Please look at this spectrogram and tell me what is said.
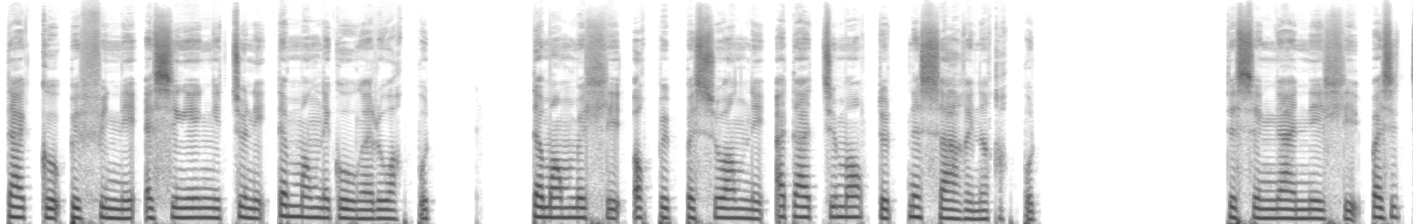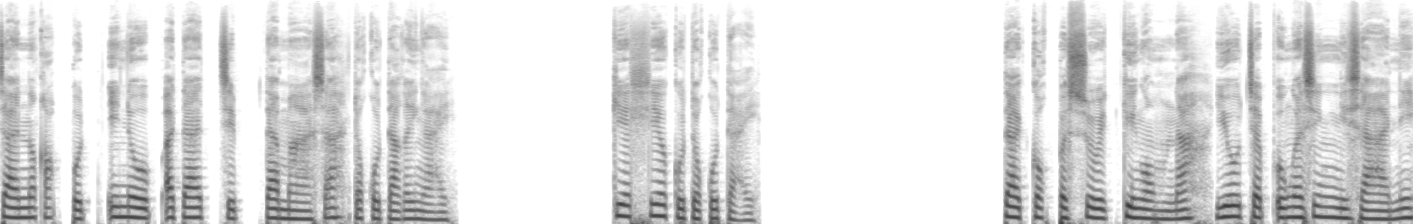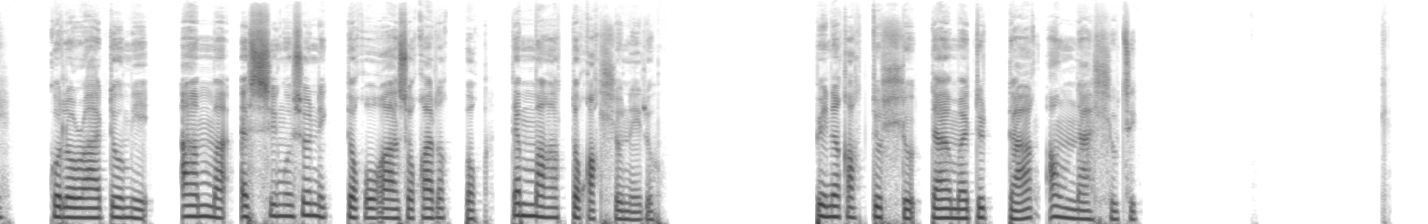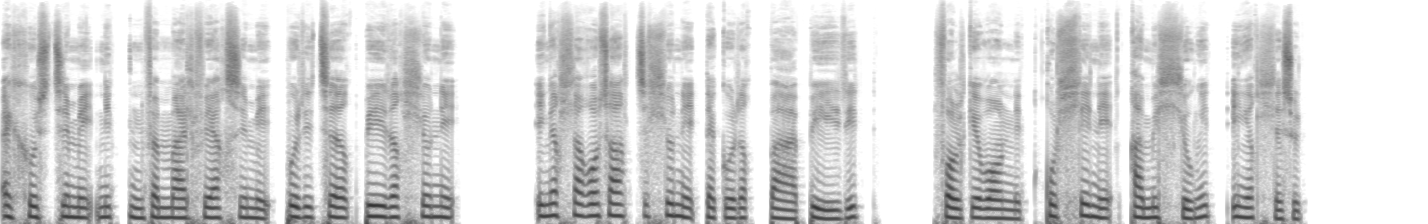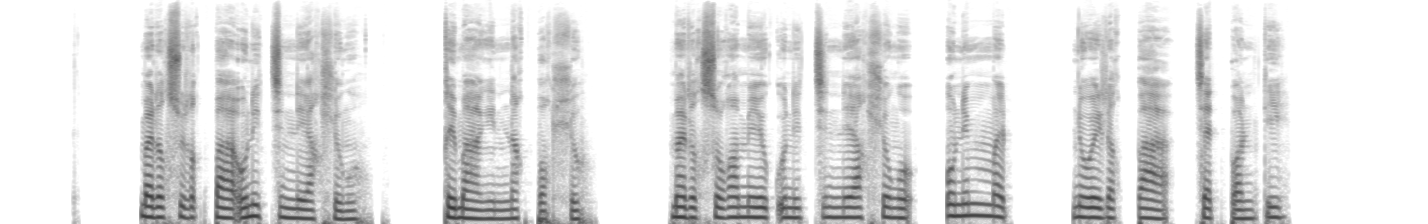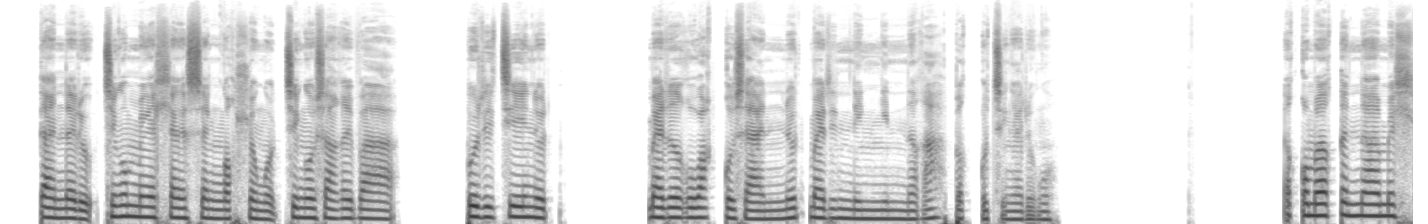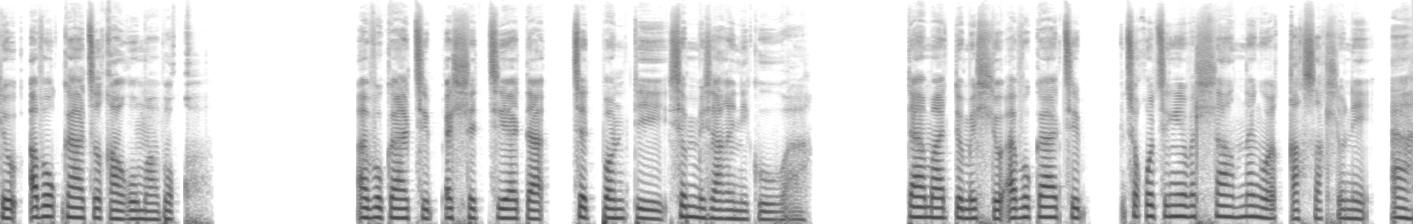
таакку пиффинни ассигиингитсуни таммарникуунгалуарпут тамармилли орпиппассуарни атаатсимоортут нассааринеқарпут тассангаанниилли паситсаанеқарпут инууп атаатсип тамааса тоқутарингай киаллиуку тоқутай тааккорпассуит кингорна юутап унгасингисаани колорадоми аама ассингусуник тоқураасоқалерпоқ таммарартоқарлунилу пинеқартуллу тааматуттаақ арнааллутик аггустими 1975-сими политеер пилерлүни ингерларусаартиллүни такулерпаа пиилит folkevognit qullini qamillungit ingerlasut малерсулерпаа унитсинниарлугу qimaaginnarporlu малерсорамиук унитсинниарлугу униммат нуилерпаа chatbondi таанналу тигуммигаллагассангорлугу тигусариваа политиинут малеруаққусааннут малиннингиннера пеққутингалугу эққумеэққиннаамиллу авокаатеқарумавоқ авокаатип аллатсиата сатпонти саммисариникууваа таамааттумиллу авокаатип соқутингиваллаарнагу эққарсарлуни аа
